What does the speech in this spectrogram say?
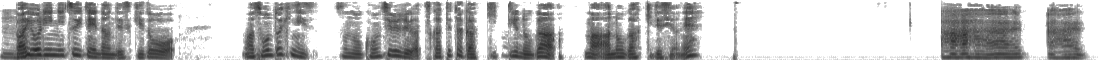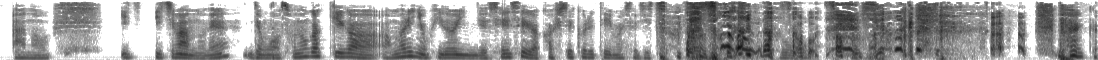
バイオリン。ンについてなんですけど、まあその時にそのコンシェルジュが使ってた楽器っていうのが、まああの楽器ですよね。ああ、ああ、あの、い一番のね。でも、その楽器があまりにもひどいんで、先生が貸してくれていました、実は。そうなんだ。そう、そう。知らなかっなんか、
